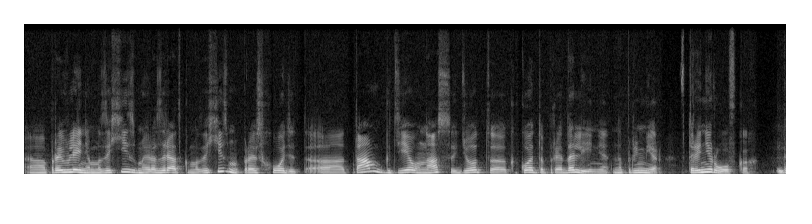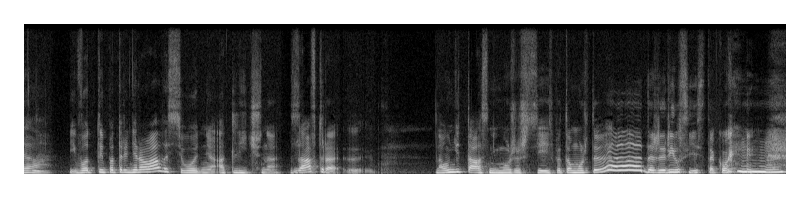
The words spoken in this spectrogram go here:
а, проявление мазохизма и разрядка мазохизма происходит а, там, где у нас идет а, какое-то преодоление. Например, в тренировках. Да. И вот ты потренировалась сегодня отлично. Завтра э, на унитаз не можешь сесть, потому что даже рилс есть такой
